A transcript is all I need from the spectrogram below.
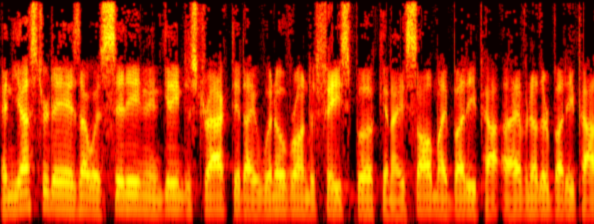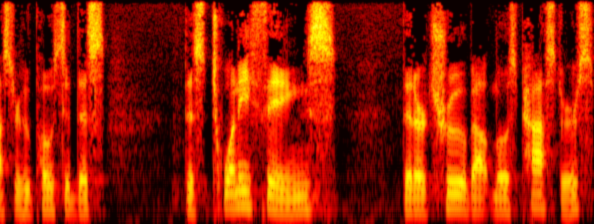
And yesterday, as I was sitting and getting distracted, I went over onto Facebook and I saw my buddy. I have another buddy pastor who posted this this 20 things that are true about most pastors.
